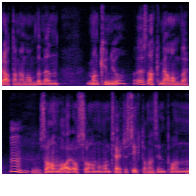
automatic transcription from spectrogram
prata med han om det. Men man kunne jo snakke med han om det. Så han var også, han håndterte sykdommen sin på en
